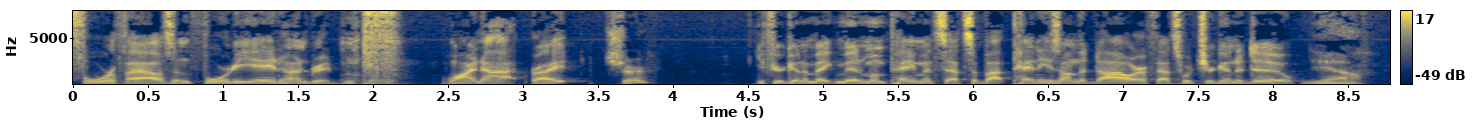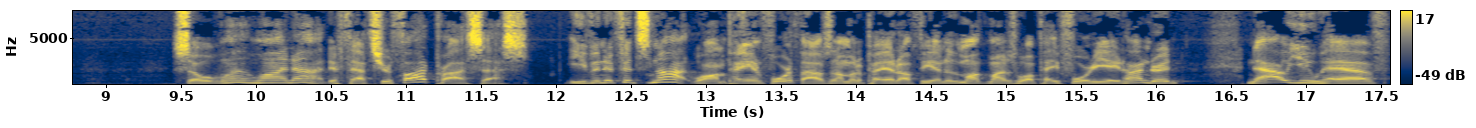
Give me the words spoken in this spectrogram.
4,000, 4,800. Why not, right? Sure. If you're going to make minimum payments, that's about pennies on the dollar if that's what you're going to do. Yeah. So well, why not? If that's your thought process, even if it's not, well, I'm paying four thousand. I'm going to pay it off the end of the month. Might as well pay forty eight hundred. Now you have,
